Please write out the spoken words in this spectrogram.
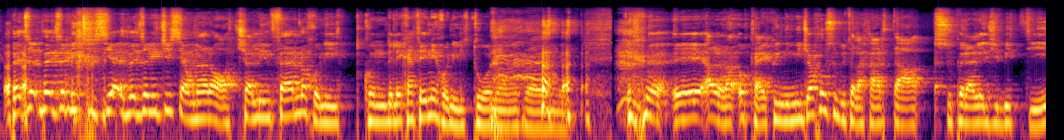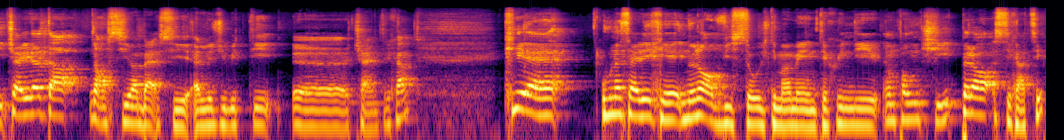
Penso, penso, che sia, penso, che ci sia, una roccia all'inferno con, il, con delle catene con il tuo nome, probabilmente. e allora, ok, quindi mi gioco subito la carta super LGBT. Cioè, in realtà, no, sì, vabbè, sì, LGBT eh, centrica. Che è una serie che non ho visto ultimamente, quindi è un po' un cheat, però sti cazzi.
